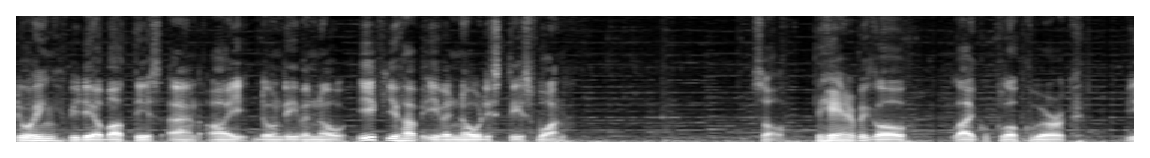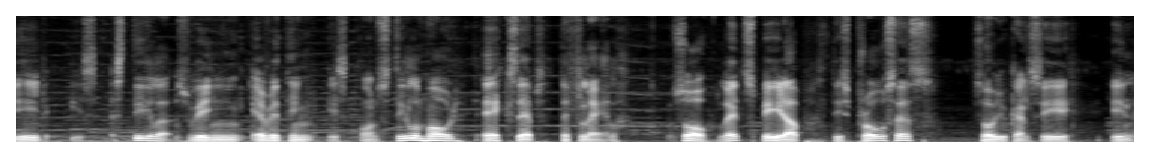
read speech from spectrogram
doing video about this and I don't even know if you have even noticed this one. So here we go, like a clockwork. It is still swinging, everything is on still mode except the flail. So let's speed up this process so you can see in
